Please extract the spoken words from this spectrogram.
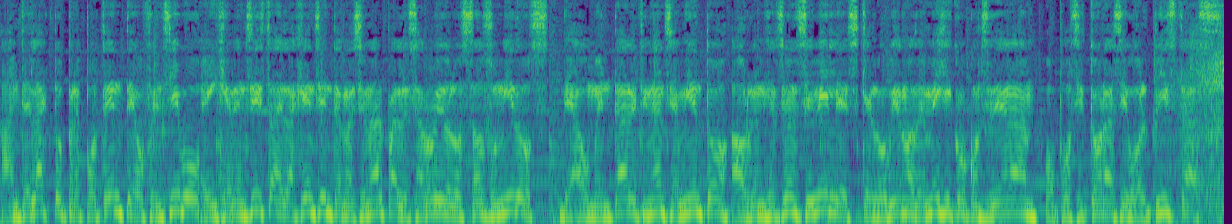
ante el acto prepotente, ofensivo e injerencista de la Agencia Internacional para el Desarrollo de los Estados Unidos de aumentar el financiamiento a organizaciones civiles que el gobierno de México considera opositoras y golpistas.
